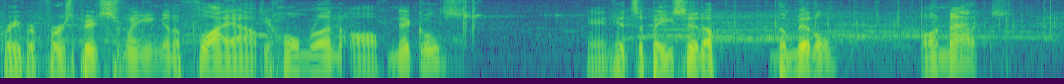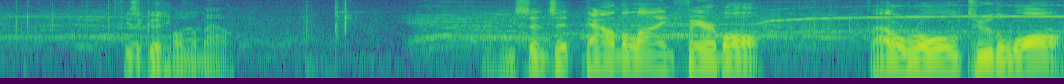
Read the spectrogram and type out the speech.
Graber first pitch swinging and a fly out. A home run off Nichols and hits a base hit up the middle on Maddox. He's a good hit on the mound. And he sends it down the line, fair ball. That'll roll to the wall.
